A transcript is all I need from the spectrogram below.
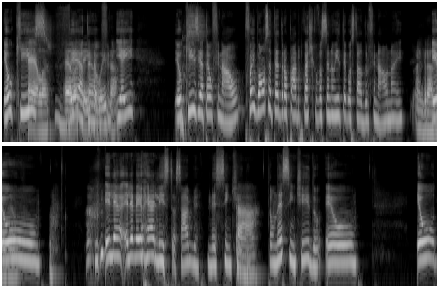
Eu quis Ela- ver ela até tenta o final. aguentar. E aí, eu quis ir até o final. Foi bom você ter dropado, porque eu acho que você não ia ter gostado do final, né? Ai, graças a Deus. Eu. ele, é, ele é meio realista, sabe? Nesse sentido. Tá. Então, nesse sentido, eu. Eu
